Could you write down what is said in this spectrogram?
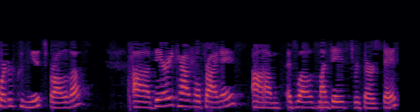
shorter commutes for all of us, uh, very casual Fridays, um, as well as Mondays through Thursdays,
